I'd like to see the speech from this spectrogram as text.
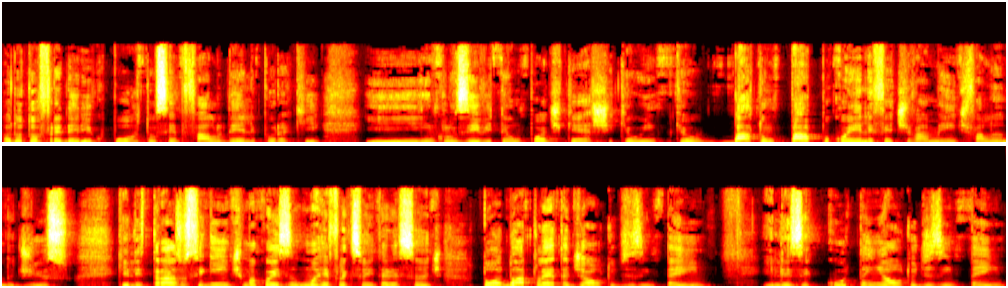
é o Dr. Frederico Porto. Eu sempre falo dele por aqui e, inclusive, tem um podcast que eu, que eu bato um papo com ele efetivamente falando disso. Que ele traz o seguinte: uma coisa, uma reflexão interessante. Todo atleta de alto desempenho ele executa em alto desempenho,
